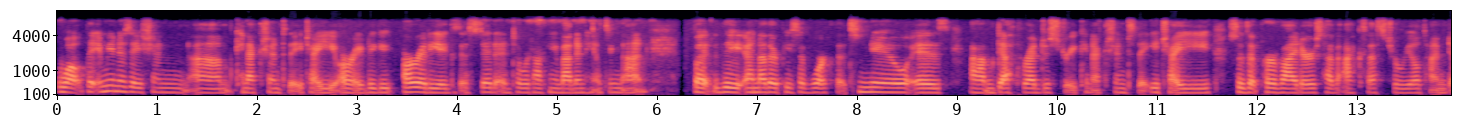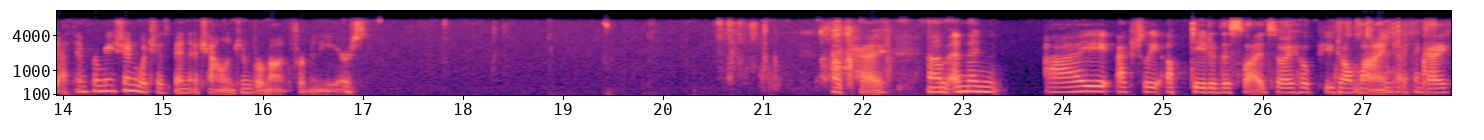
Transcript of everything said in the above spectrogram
well, the immunization um, connection to the HIE already already existed, and so we're talking about enhancing that. But the another piece of work that's new is um, death registry connection to the HIE, so that providers have access to real-time death information, which has been a challenge in Vermont for many years. Okay, um, and then I actually updated the slide, so I hope you don't mind. I think I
